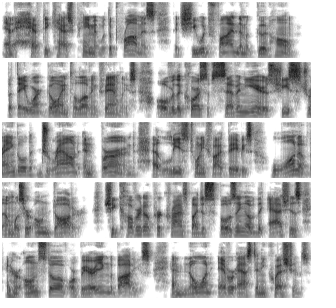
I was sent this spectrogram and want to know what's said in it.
and a hefty cash payment with the promise that she would find them a good home. But they weren't going to loving families. Over the course of seven years, she strangled, drowned, and burned at least 25 babies. One of them was her own daughter. She covered up her crimes by disposing of the ashes in her own stove or burying the bodies, and no one ever asked any questions.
